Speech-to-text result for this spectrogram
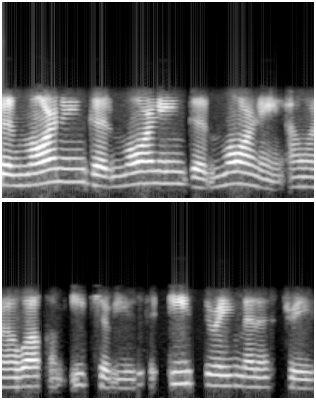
Good morning, good morning, good morning. I want to welcome each of you to E3 Ministries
